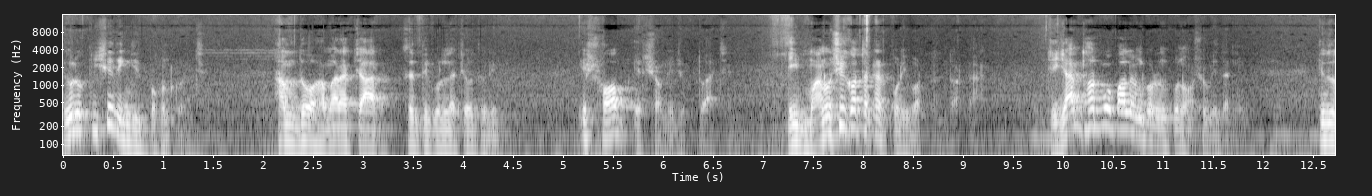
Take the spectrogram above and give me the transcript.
এগুলো কিসের ইঙ্গিত বহন করছে? হামদো, হামারা চার, সিদ্দিকুল্লাহ চৌধুরী। এসব এর সঙ্গে যুক্ত আছে। এই মানসিকতাটার পরিবর্তন দরকার। যে যার ধর্ম পালন করুন, কোনো অসুবিধা নেই। কিন্তু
